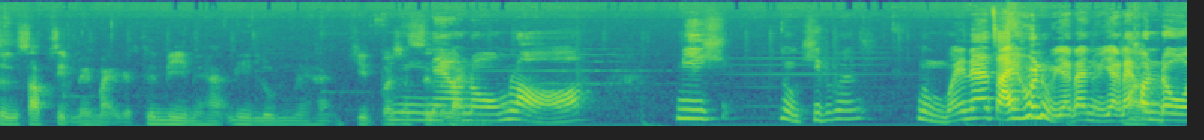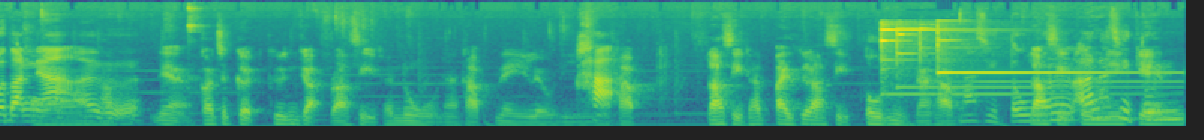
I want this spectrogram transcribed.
ซื้อทรัพย์สินใหม่ๆเกิดขึ้นมีไหมฮะมีลุ้นไหมฮะคิดว่าจะมีซื้อแนอะไรวโน้มเหรอ มีหนูคิดว่าหนูไม่แน่ใจว่าหนูอยากได้หนูอยากได้คอนโดตอนเนี้ยอ๋อเอครับอเนี่ยก็จะเกิดขึ้นกับราศีธนูนะครับในเร็วนี้ค่ะนะครับราศีถัดไปคือราศีตุลนะครับราศีตุลราศีอะตุลรามีศีเกตุลณฑ์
